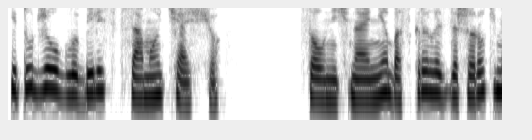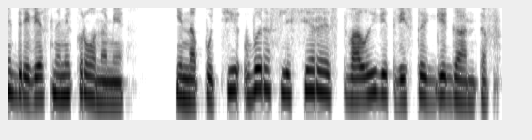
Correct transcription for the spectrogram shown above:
и тут же углубились в самую чащу. Солнечное небо скрылось за широкими древесными кронами, и на пути выросли серые стволы ветвистых гигантов.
